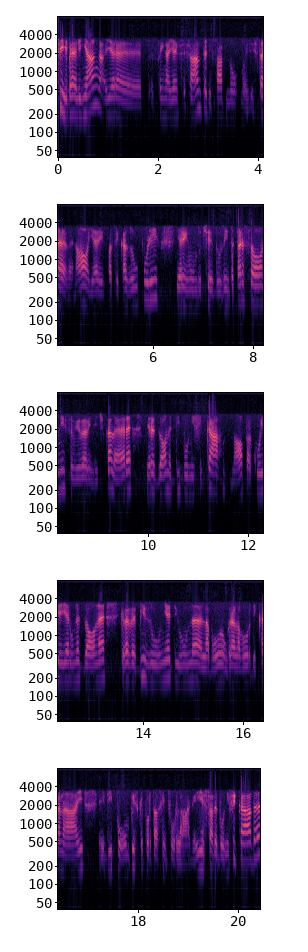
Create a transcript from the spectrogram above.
Sì, beh, Lignan era fino agli anni 60 di fatto no, non esisteva, no? Ieri in quattro casupoli, ieri in 200 persone, se viveva in 10 calere, era zone di bonifica, no? Per cui era una zona che aveva bisogno di un lavoro, un gran lavoro di canai e di pompi che portassero in furlaghe. È stata bonificata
